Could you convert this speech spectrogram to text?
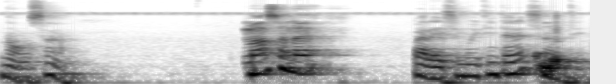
Nossa, Massa, né? parece muito interessante.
